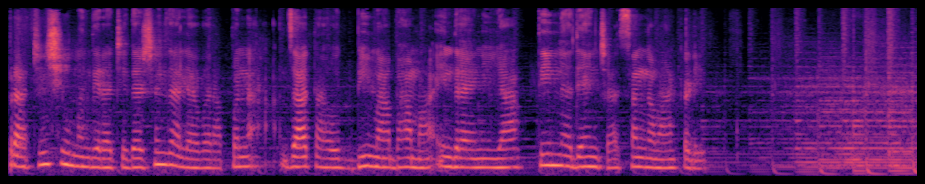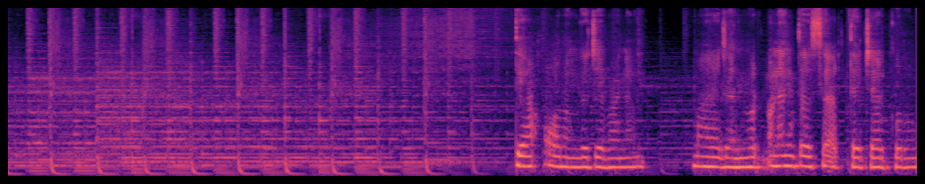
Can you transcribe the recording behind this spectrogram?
प्राचीन शिव मंदिराचे दर्शन झाल्यावर आपण जात आहोत भीमा भामा इंद्रायणी या तीन नद्यांच्या संगमाकडे. त्या औरंगजेबानं महाराजांवर अनंत असे अत्याचार करून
